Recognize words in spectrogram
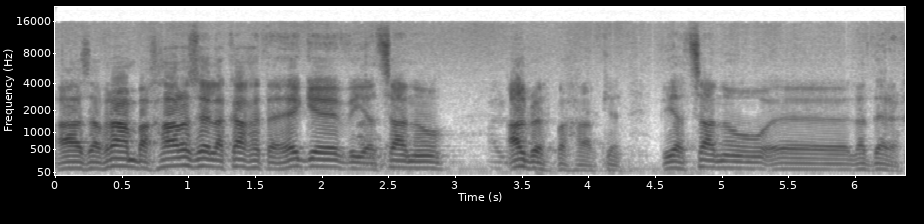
אז אברהם בכר הזה לקח את ההגה ויצאנו, אלברט בכר, כן, ויצאנו אה, לדרך.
